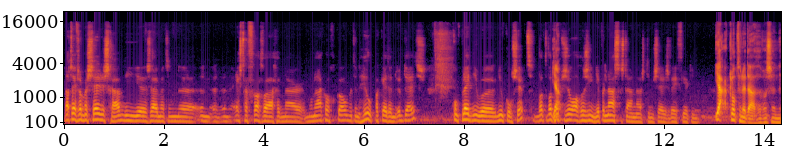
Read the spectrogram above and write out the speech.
Laten we even naar Mercedes gaan. Die uh, zijn met een, uh, een, een, extra vrachtwagen naar Monaco gekomen met een heel pakket aan updates. Compleet nieuwe, nieuw concept. Wat, wat ja. heb je zo al gezien? Je hebt ernaast gestaan naast die Mercedes W14. Ja, klopt inderdaad. Dat was een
